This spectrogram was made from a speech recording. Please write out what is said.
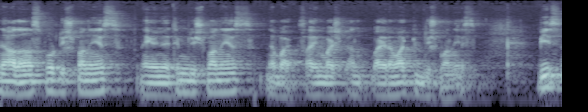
ne Adana Spor düşmanıyız, ne yönetim düşmanıyız, ne Sayın Başkan Bayram Akgül düşmanıyız. Biz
